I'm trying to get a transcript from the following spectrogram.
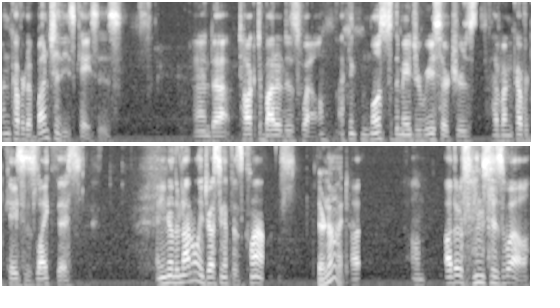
uncovered a bunch of these cases and uh, talked about it as well. I think most of the major researchers have uncovered cases like this. And you know, they're not only dressing up as clowns, They're not. uh, um, other things as well.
